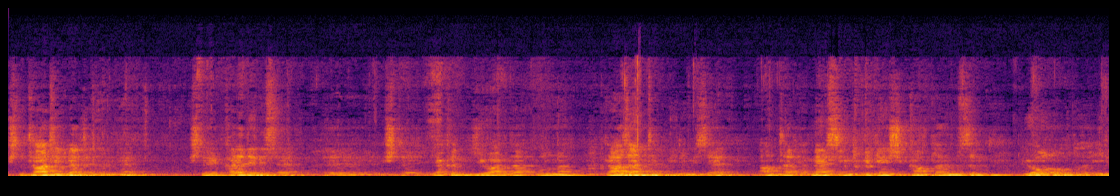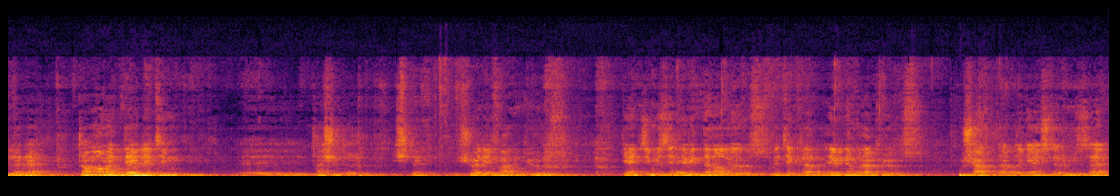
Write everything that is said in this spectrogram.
işte tatil beldelerine, işte Karadeniz'e, e, işte yakın civarda bulunan Gaziantep ilimize, Antalya, Mersin gibi gençlik kamplarımızın yoğun olduğu illere tamamen devletin e, taşıdığı, işte şöyle ifade ediyoruz, gencimizi evinden alıyoruz ve tekrar evine bırakıyoruz. Bu şartlarda gençlerimize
